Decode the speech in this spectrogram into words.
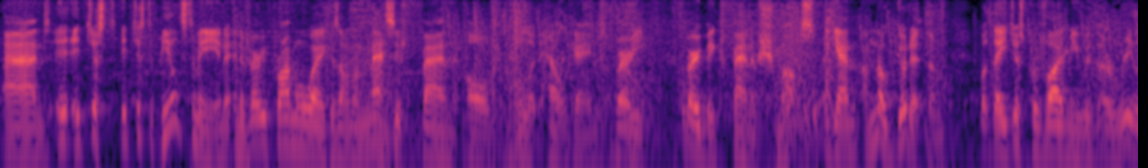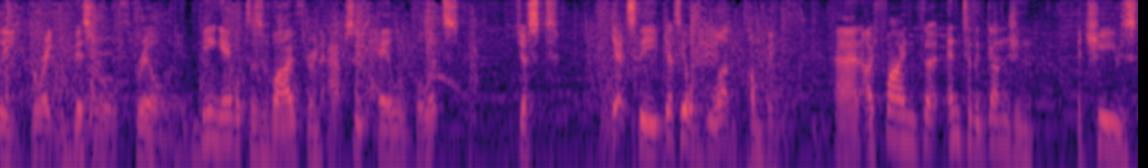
And it, it just it just appeals to me in a, in a very primal way because I'm a massive fan of bullet hell games. Very, very big fan of shmups. Again, I'm no good at them, but they just provide me with a really great visceral thrill. Being able to survive through an absolute hail of bullets just gets the gets the old blood pumping. And I find that Enter the Gungeon achieves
